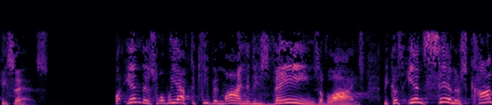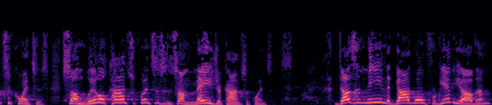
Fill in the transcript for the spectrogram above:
he says. But in this, what we have to keep in mind are these veins of lies. Because in sin, there's consequences. Some little consequences and some major consequences. Doesn't mean that God won't forgive you of them.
